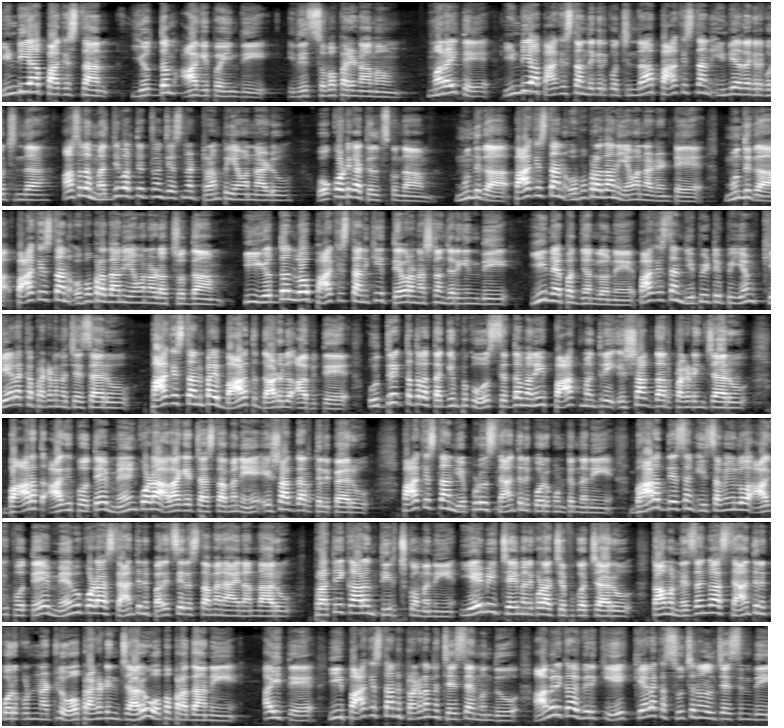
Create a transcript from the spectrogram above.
India Pakistan యుద్ధం ఆగిపోయింది. ఇది శుభపరిణామం మరైతే ఇండియా పాకిస్తాన్ దగ్గరికి వచ్చిందా? పాకిస్తాన్ ఇండియా దగ్గరకు వచ్చిందా? అసలు మధ్యవర్తిత్వం చేసిన ట్రంప్ ఏమన్నాడు? ఒక్కోటిగా తెలుసుకుందాం. ముందుగా పాకిస్తాన్ ఉప ప్రధాని ఏమన్నాడంటే ముందుగా పాకిస్తాన్ ఉప ప్రధాని ఏమన్నాడో చూద్దాం. ఈ యుద్ధంలో పాకిస్తాన్కి తీవ్ర నష్టం జరిగింది. ఈ నేపథ్యంలోనే పాకిస్తాన్ డిప్యూటీ పీఎం కీలక ప్రకటన చేశారు. పాకిస్తాన్పై భారత్ దాడులు ఆపితే ఉద్రిక్తతల తగ్గింపుకు సిద్ధమని పాక్ మంత్రి ఇషాక్ దార్ ప్రకటించారు. భారత్ ఆగిపోతే మేం కూడా అలాగే చేస్తామని ఇషాక్ దార్ తెలిపారు. పాకిస్తాన్ ఎప్పుడూ శాంతిని కోరుకుంటుందని భారతదేశం ఈ సమయంలో ఆగిపోతే మేము కూడా శాంతిని పరిశీలిస్తామని ఆయన అన్నారు. ప్రతీకారం తీర్చుకోమని ఏమీ చేయమని కూడా చెప్పుకొచ్చారు. తాము నిజంగా శాంతిని కోరుకుంటున్నట్లు ప్రకటించారు ఉప ప్రధాని. అయితే ఈ పాకిస్తాన్ ప్రకటన చేసే ముందు అమెరికా వీరికి కీలక సూచనలు చేసింది.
